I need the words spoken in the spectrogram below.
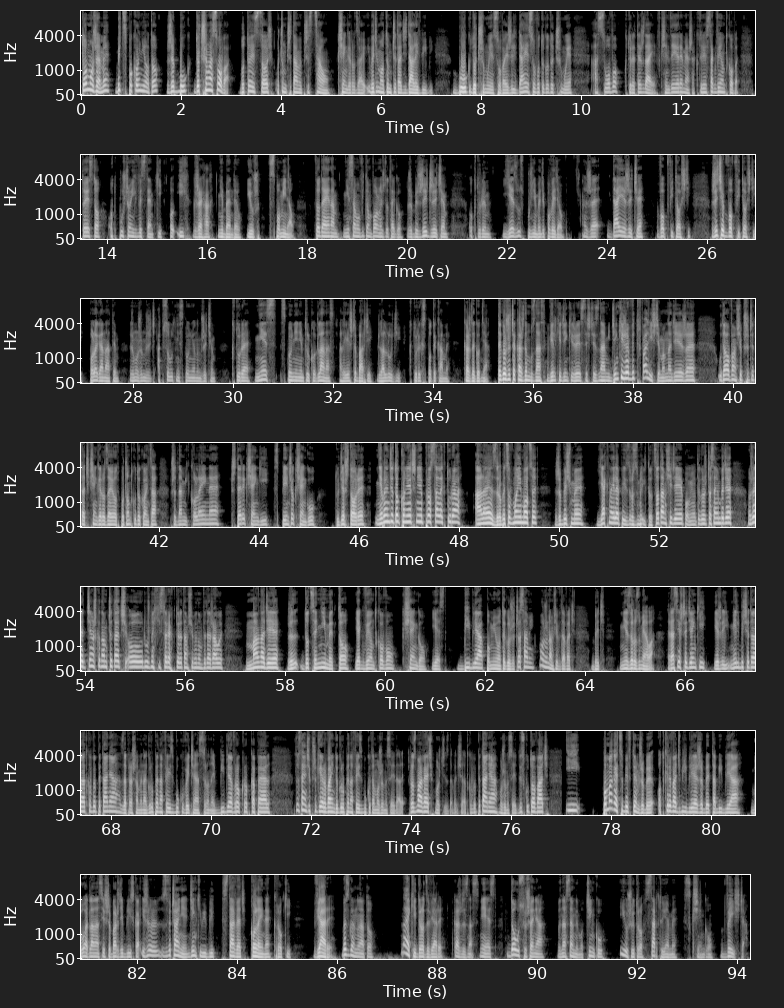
to możemy być spokojni o to, że Bóg dotrzyma słowa, bo to jest coś, o czym czytamy przez całą Księgę Rodzaju i będziemy o tym czytać dalej w Biblii. Bóg dotrzymuje słowa. Jeżeli daje słowo, to go dotrzymuje, a słowo, które też daje w Księdze Jeremiasza, które jest tak wyjątkowe, to jest to, odpuszczę ich występki, o ich grzechach nie będę już wspominał. To daje nam niesamowitą wolność do tego, żeby żyć życiem, o którym Jezus później będzie powiedział, że daje życie w obfitości. Życie w obfitości polega na tym, że możemy żyć absolutnie spełnionym życiem, które nie jest spełnieniem tylko dla nas, ale jeszcze bardziej dla ludzi, których spotykamy każdego dnia. Tego życzę każdemu z nas. Wielkie dzięki, że jesteście z nami. Dzięki, że wytrwaliście. Mam nadzieję, że udało Wam się przeczytać Księgę Rodzaju od początku do końca. Przed nami kolejne cztery księgi z pięcioksięgu, tudzież tory. Nie będzie to koniecznie prosta lektura, ale zrobię co w mojej mocy, żebyśmy jak najlepiej zrozumieli to, co tam się dzieje, pomimo tego, że czasami będzie może ciężko nam czytać o różnych historiach, które tam się będą wydarzały. Mam nadzieję, że docenimy to, jak wyjątkową księgą jest Biblia, pomimo tego, że czasami może nam się wydawać być niezrozumiała. Raz jeszcze dzięki. Jeżeli mielibyście dodatkowe pytania, zapraszamy na grupę na Facebooku, wejdźcie na stronę bibliawrok.pl. Zostaniecie przekierowani do grupy na Facebooku, tam możemy sobie dalej rozmawiać, możecie zadawać dodatkowe pytania, możemy sobie dyskutować i pomagać sobie w tym, żeby odkrywać Biblię, żeby ta Biblia była dla nas jeszcze bardziej bliska i żeby zwyczajnie dzięki Biblii stawiać kolejne kroki wiary. Bez względu na to, na jakiej drodze wiary każdy z nas nie jest. Do usłyszenia w następnym odcinku i już jutro startujemy z Księgą Wyjścia.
